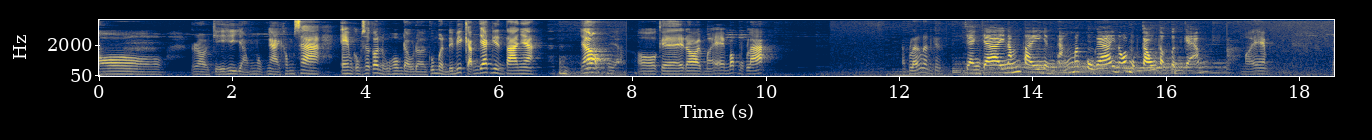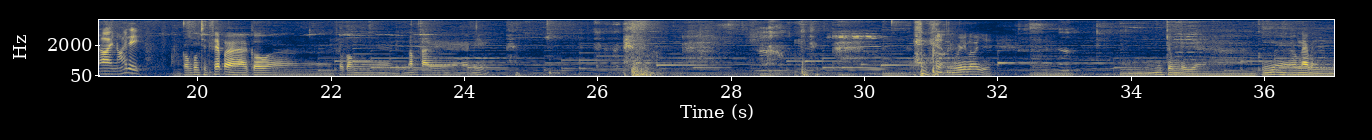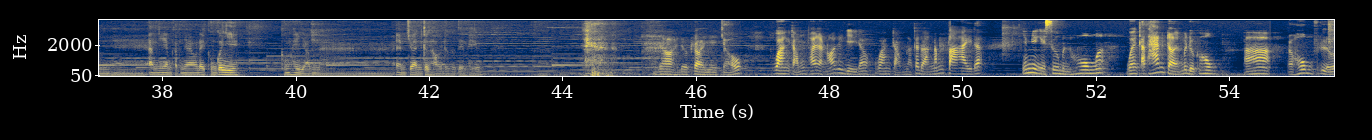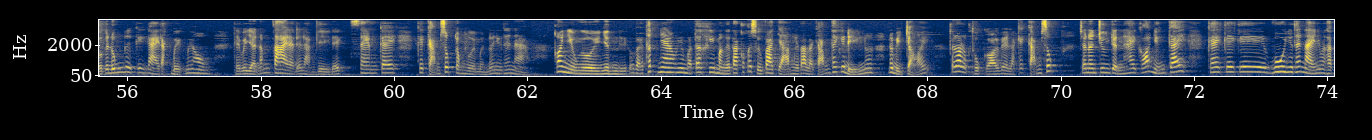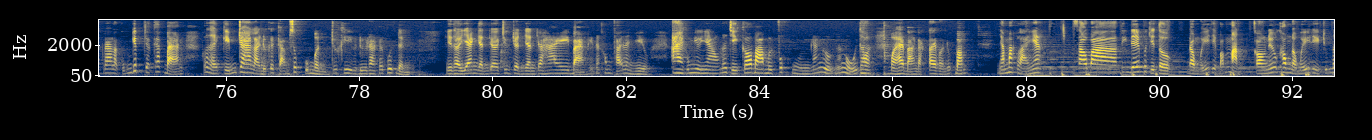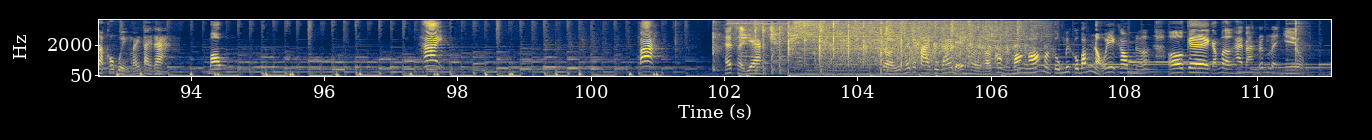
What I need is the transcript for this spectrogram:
Ồ, rồi chị hy vọng một ngày không xa em cũng sẽ có nụ hôn đầu đời của mình để biết cảm giác với người ta nha. Không? dạ. Ok, rồi mời em bóc một lá. Đọc lớn lên kìa. Chàng trai nắm tay nhìn thẳng mắt cô gái nói một câu thật tình cảm. Mời em. Rồi nói đi con cũng xin phép à, cô à, cho con đừng nắm tay em miếng em biết nói gì? Nói chung thì à, cũng à, hôm nay mình à, anh với em gặp nhau ở đây cũng có duyên. Cũng hy vọng là em cho anh cơ hội được tìm hiểu. Rồi, được rồi, về chỗ Quan trọng không phải là nói cái gì đâu Quan trọng là cái đoạn nắm tay đó. Giống như ngày xưa mình hôn á Quen cả tháng trời mới được cái hôn. À, Rồi hôn phải lựa cái đúng cái, cái ngày đặc biệt mới hôn. Thì bây giờ nắm tay là để làm gì? Để xem cái cái cảm xúc trong người mình nó như thế nào. Có nhiều người nhìn thì có vẻ thích nhau nhưng mà tới khi mà người ta có cái sự va chạm người ta lại cảm thấy cái điện nó nó bị chỏi. Cái đó là thuộc gọi về là cái cảm xúc cho nên chương trình hay có những cái cái cái cái vui như thế này, nhưng mà thật ra là cũng giúp cho các bạn có thể kiểm tra lại được cái cảm xúc của mình trước khi đưa ra cái quyết định. Thì thời gian dành cho chương trình dành cho hai bạn thì nó không phải là nhiều. Ai cũng như nhau, nó chỉ có 30 phút ngắn ngủi ngắn ngủi thôi. Mời hai bạn đặt tay vào nút bấm. Nhắm mắt lại nha sau 3 tiếng đếm của chị tường, đồng ý thì bấm mạnh. Còn nếu không đồng ý thì chúng ta có quyền lấy tay ra. Một, hai. Hết thời gian. Trời tôi thấy cái tay cô gái để hời hở có một món ngón mà tôi không biết cô bấm nổi hay không nữa. Ok cảm ơn hai bạn rất là nhiều.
